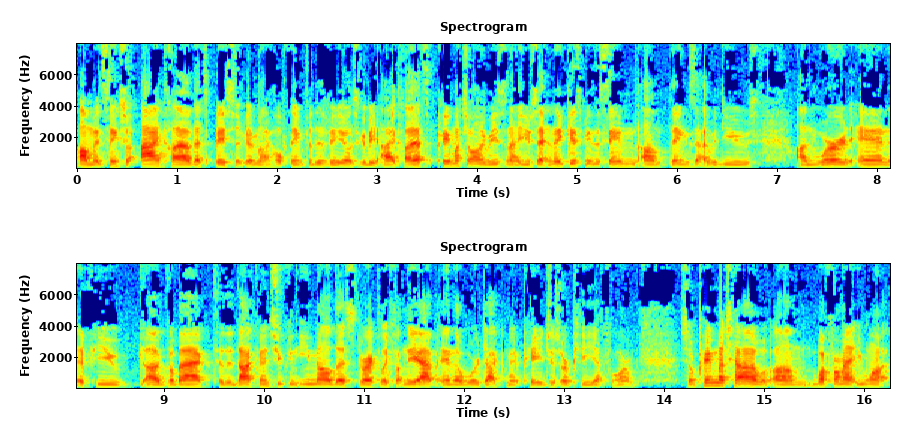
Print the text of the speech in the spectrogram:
Um, it syncs with iCloud. That's basically my whole thing for this video. It's gonna be iCloud. That's pretty much the only reason I use that, and it gives me the same um, things that I would use on Word. And if you uh, go back to the documents, you can email this directly from the app in the Word document, Pages, or PDF form. So pretty much how um, what format you want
